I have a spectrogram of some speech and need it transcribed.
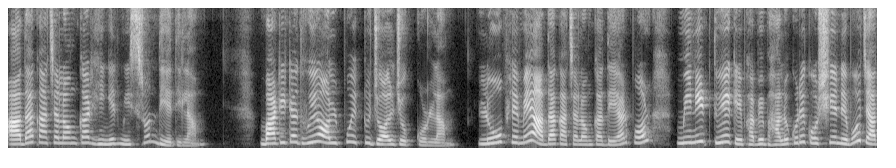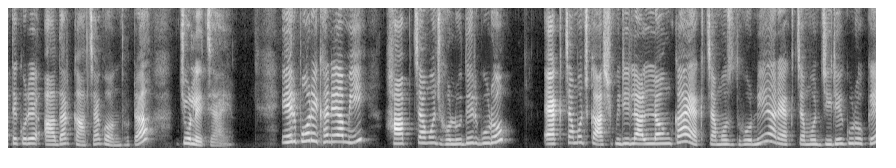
আদা, কাঁচা লঙ্কার হিঙের মিশ্রণ দিয়ে দিলাম। বাটিটা ধুয়ে অল্প একটু জল যোগ করলাম। লো ফ্লেমে আদা, কাঁচা লঙ্কা দেওয়ার পর মিনিট দুয়েক এভাবে ভালো করে কষিয়ে নেব যাতে করে আদার কাঁচা গন্ধটা চলে যায়। এরপর এখানে আমি হাফ চামচ হলুদের গুঁড়ো, এক চামচ কাশ্মীরি লাল লঙ্কা, এক চামচ ধনে আর এক চামচ জিরে গুঁড়োকে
